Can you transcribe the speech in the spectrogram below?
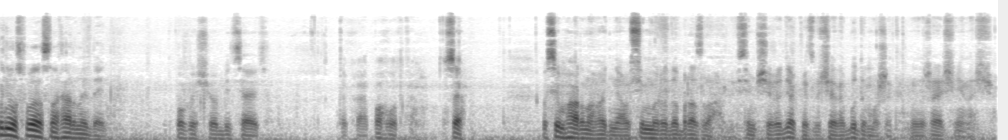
Будемо сподіватися на гарний день. Поки що обіцяють така погодка. Все. Усім гарного дня, усім миру добра злагоди. Всім щиро дякую, звичайно, будемо жити, незважаючи ні на що.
